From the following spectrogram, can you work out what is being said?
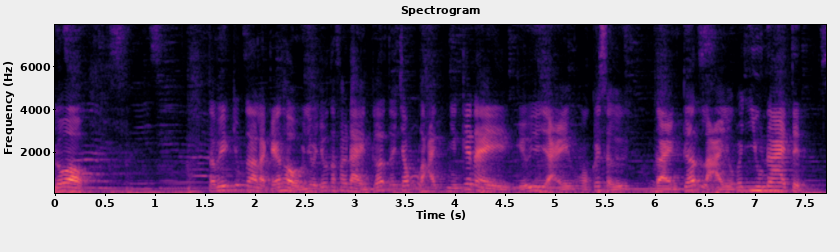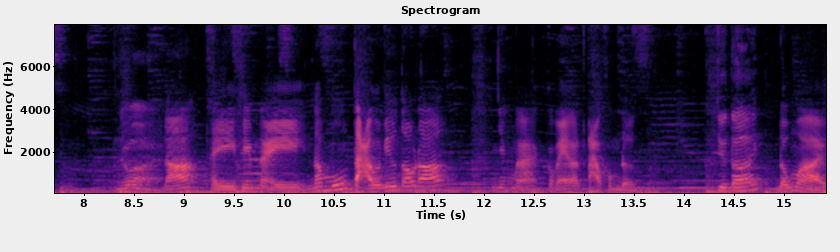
đúng không? Ta biết chúng ta là kẻ thù nhưng mà chúng ta phải đoàn kết để chống lại những cái này kiểu như vậy một cái sự đoàn kết lại một cái united. Đúng rồi. Đó thì phim này nó muốn tạo cái yếu tố đó nhưng mà có vẻ là tạo không được. Chưa tới. Đúng rồi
